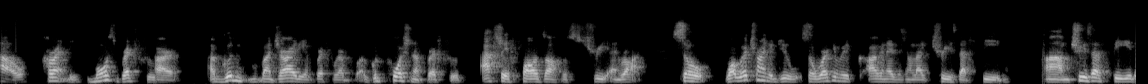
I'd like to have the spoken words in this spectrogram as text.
now currently, most breadfruit are a good majority of breadfruit, a good portion of breadfruit actually falls off the tree and rot. So what we're trying to do, so working with organizations like Trees That Feed, um, trees that feed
